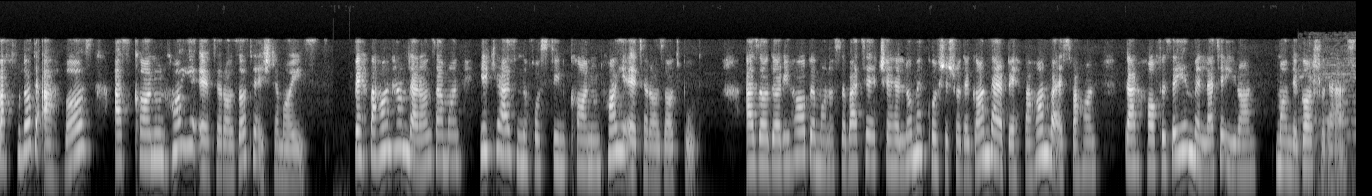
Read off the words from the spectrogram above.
و فولاد اهواز از کانونهای اعتراضات اجتماعی است. بهبهان هم در آن زمان یکی از نخستین کانونهای اعتراضات بود. عزاداری ها به مناسبت چهلم کشته شدگان در بهبهان و اصفهان در حافظه ملت ایران ماندگار شده است.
